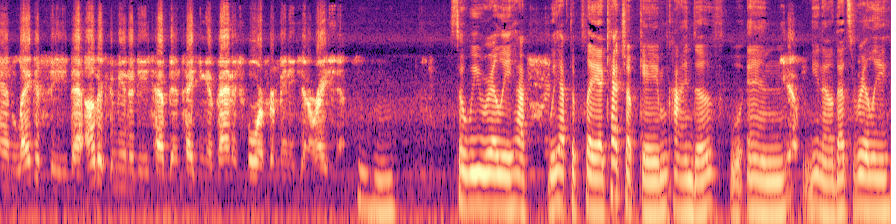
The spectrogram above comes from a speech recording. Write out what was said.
and legacy that other communities have been taking advantage for for many generations. Mm-hmm. So we really have we have to play a catch up game, kind of, and yep. you know that's really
